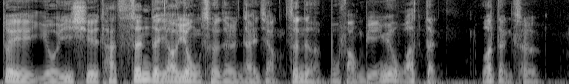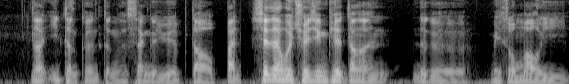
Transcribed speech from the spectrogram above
对有一些他真的要用车的人来讲，真的很不方便。因为我要等，我要等车，那一等可能等了三个月到半。现在会缺晶片，当然那个美中贸易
